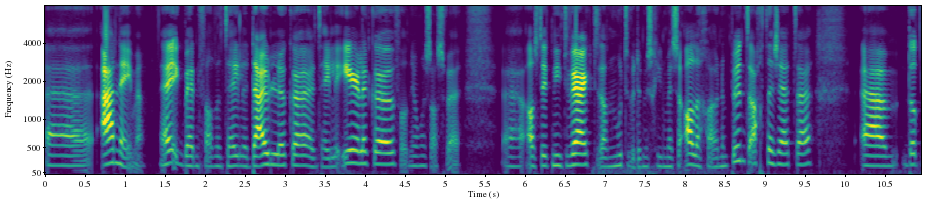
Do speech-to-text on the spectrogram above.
eh, aannemen. Ik ben van het hele duidelijke, het hele eerlijke. Van jongens, als, we, eh, als dit niet werkt, dan moeten we er misschien met z'n allen gewoon een punt achter zetten. Ehm, dat,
